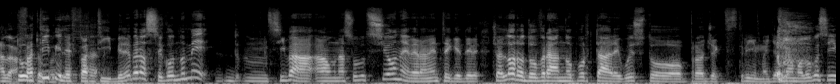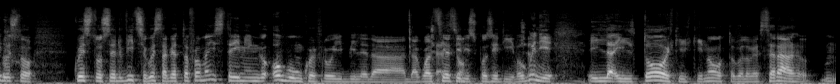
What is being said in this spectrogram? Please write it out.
Allora, Tutto fattibile è fattibile, però secondo me mh, mm, si va a una soluzione veramente che deve... Cioè loro dovranno portare questo Project Stream, chiamiamolo così, questo, questo servizio, questa piattaforma di streaming ovunque fruibile da, da qualsiasi certo. dispositivo. Certo. Quindi il, il talk, il keynote, quello che sarà, mm,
